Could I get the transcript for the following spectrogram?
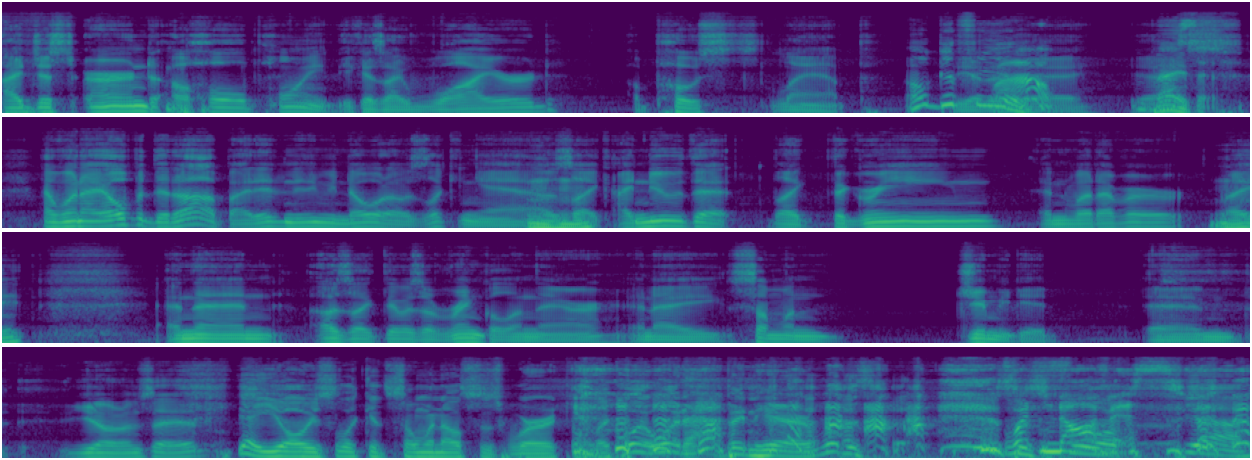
I just earned a whole point because I wired a post lamp. Oh, good for you. Wow. Yeah. Nice. And when I opened it up, I didn't even know what I was looking at. I was Mm-hmm. like, I knew that like the green and whatever, Mm-hmm. right? And then I was like, there was a wrinkle in there, and I someone Jimmy did, and you know what I'm saying? Yeah, you always look at someone else's work and like, what what happened here? What is this What is fool- novice? Yeah,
